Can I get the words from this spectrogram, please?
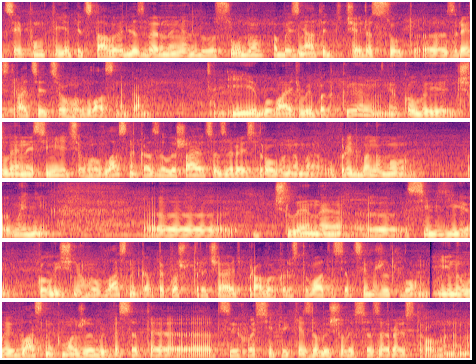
цей пункт є підставою для звернення до суду, аби зняти через суд е, з реєстрації цього власника. І бувають випадки, коли члени сім'ї цього власника залишаються зареєстрованими у придбаному е, майні. Е, Члени сім'ї колишнього власника також втрачають право користуватися цим житлом. І новий власник може виписати цих осіб, які залишилися зареєстрованими.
